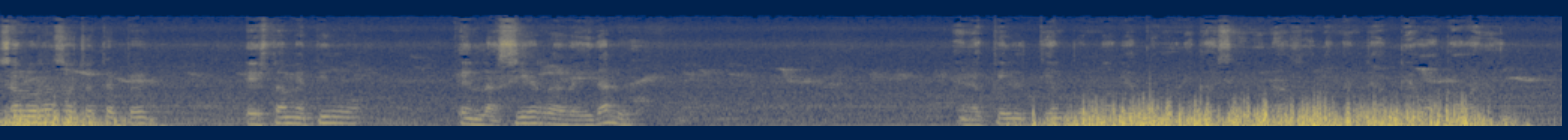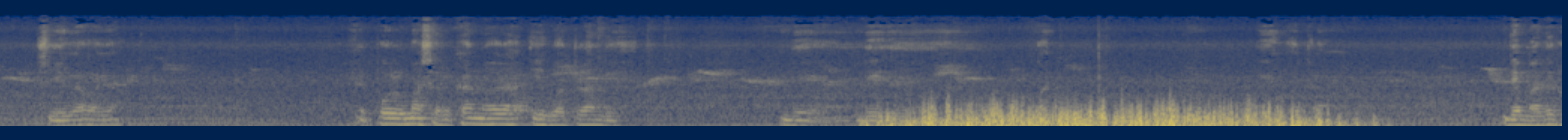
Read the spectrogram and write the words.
San Lorenzo, Achiotepec está metido en la sierra de Hidalgo. En aquel tiempo no había comunicación solamente a pie o a caballo se llegaba allá. El pueblo más cercano era Iguatlán de, de, bueno, Iguatlán, de Madero,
